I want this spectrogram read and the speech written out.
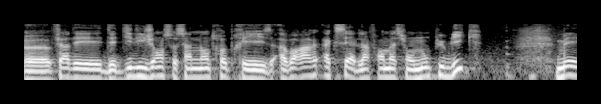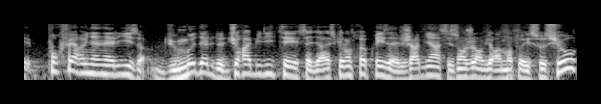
euh, faire des diligences au sein de l'entreprise, avoir accès à de l'information non publique mais pour faire une analyse du modèle de durabilité, c'est-à-dire est-ce que l'entreprise elle gère bien ses enjeux environnementaux et sociaux,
